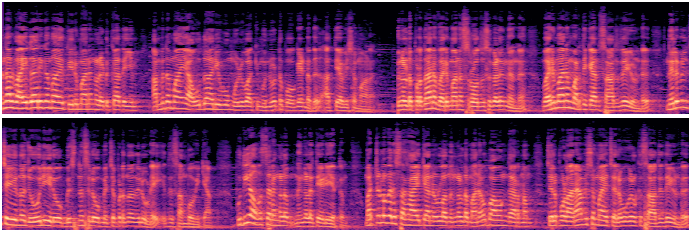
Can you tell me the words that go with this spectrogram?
എന്നാൽ വൈകാരികമായ തീരുമാനങ്ങൾ എടുക്കാതെയും അമിതമായ ഔദാര്യവും ഒഴിവാക്കി മുന്നോട്ട് പോകേണ്ടത് അത്യാവശ്യമാണ്. നിങ്ങളുടെ പ്രധാന വരുമാന സ്രോതസ്സുകളിൽ നിന്ന് വരുമാനം വർദ്ധിക്കാൻ സാധ്യതയുണ്ട്. നിലവിൽ ചെയ്യുന്ന ജോലിയിലോ ബിസിനസ്സിലോ മെച്ചപ്പെടുന്നതിലൂടെ ഇത് സംഭവിക്കാം. പുതിയ അവസരങ്ങളും നിങ്ങളെ തേടിയെത്തും. മറ്റുള്ളവരെ സഹായിക്കാനുള്ള നിങ്ങളുടെ മനോഭാവം കാരണം ചിലപ്പോൾ അനാവശ്യമായ ചെലവുകൾക്ക് സാധ്യതയുണ്ട്.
